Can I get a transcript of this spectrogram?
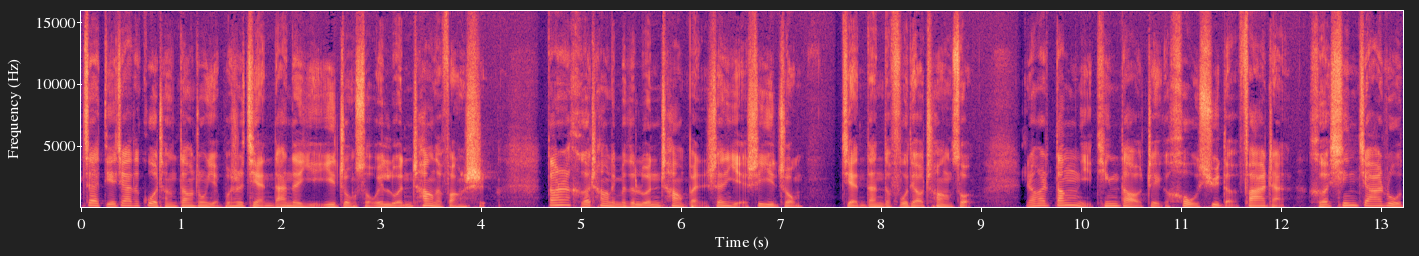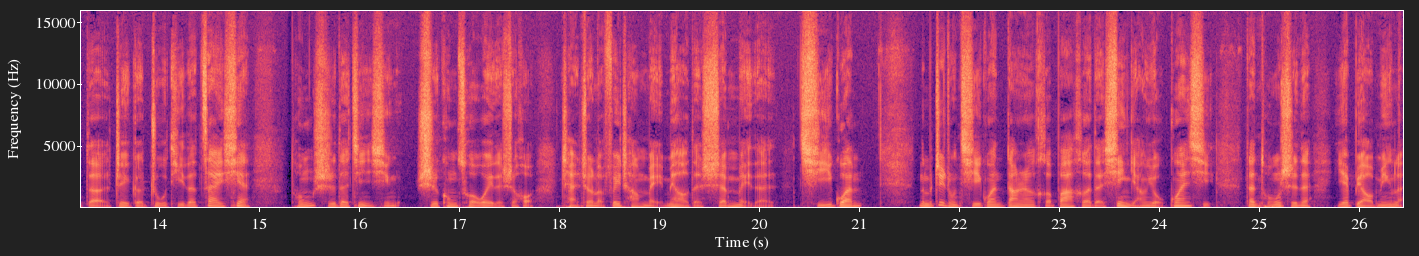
在叠加的过程当中，也不是简单的以一种所谓轮唱的方式。当然，合唱里面的轮唱本身也是一种简单的复调创作。然而，当你听到这个后续的发展和新加入的这个主题的再现。同时的进行时空错位的时候，产生了非常美妙的审美的奇观。那么这种奇观当然和巴赫的信仰有关系，但同时呢，也表明了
